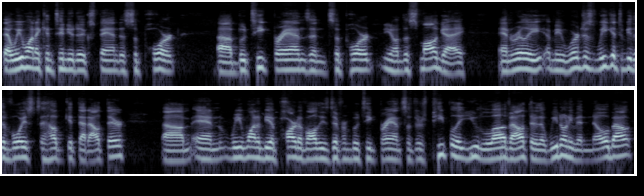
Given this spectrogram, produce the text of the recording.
that we want to continue to expand to support uh, boutique brands and support you know the small guy. And really, I mean, we're just we get to be the voice to help get that out there. Um, and we want to be a part of all these different boutique brands. So if there's people that you love out there that we don't even know about,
